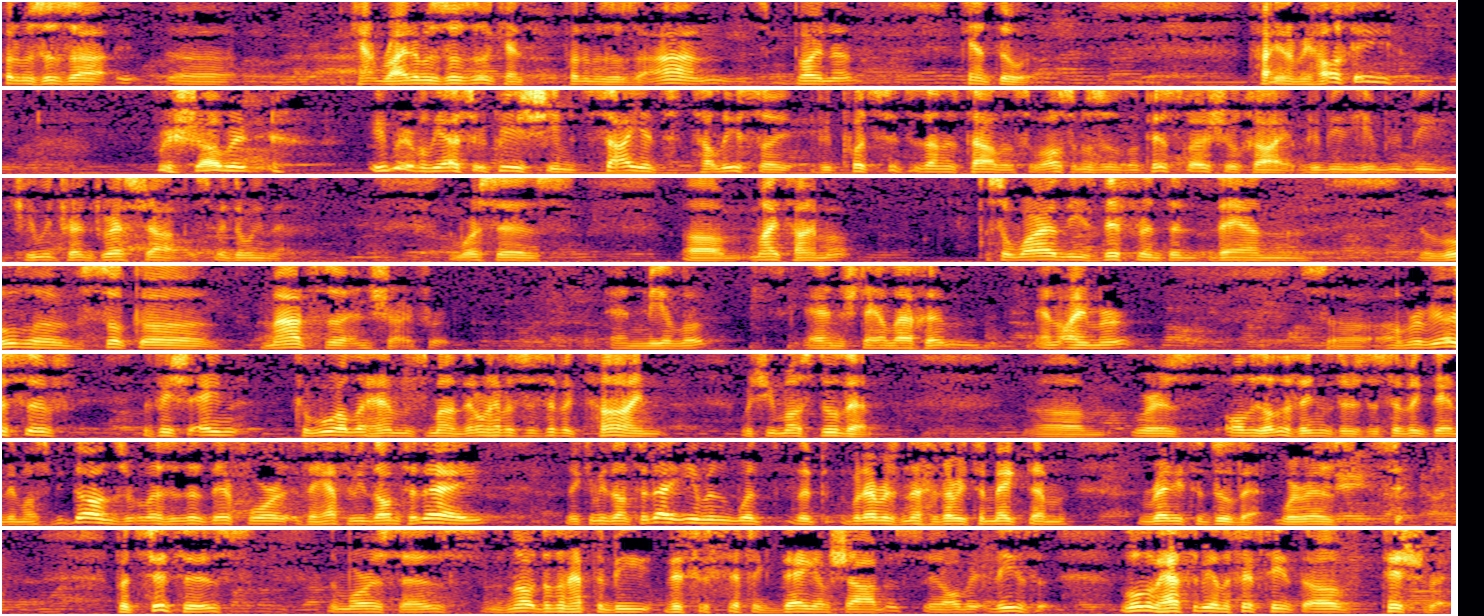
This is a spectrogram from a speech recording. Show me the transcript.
put a mezuzah. Uh, you can't write a mezuzah. Can't put a mezuzah on. It's Can't do it. Tayyana mihalchi. Rishavin, even if Eliezer agrees, Shim Tzayitz Talisa, if he puts tzitzis on his talis, so also Mezuz Lapischa Shuchai, he would be, he would be, he would transgress Shabbos by doing that. The more says, um, my time. So why are these different than, than the lulav, sukkah, matzah, and shofar, and mila, and shtei lechem, and omer? So Omer Yosef, the fish ain't zman. They don't have a specific time which you must do them. Um, whereas all these other things, there's a specific day they must be done. So it says, therefore, if they have to be done today, they can be done today, even with the, whatever is necessary to make them ready to do that. Whereas, but tzitzis, the Morris says, no, it doesn't have to be this specific day of Shabbos. You know, these lulav has to be on the fifteenth of Tishrei.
